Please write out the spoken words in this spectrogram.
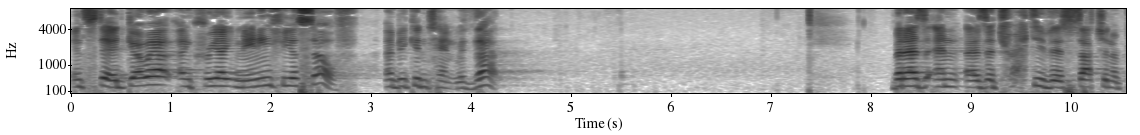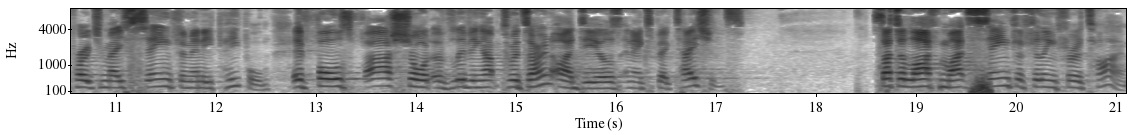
Instead, go out and create meaning for yourself and be content with that. But as, an, as attractive as such an approach may seem for many people, it falls far short of living up to its own ideals and expectations. Such a life might seem fulfilling for a time,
